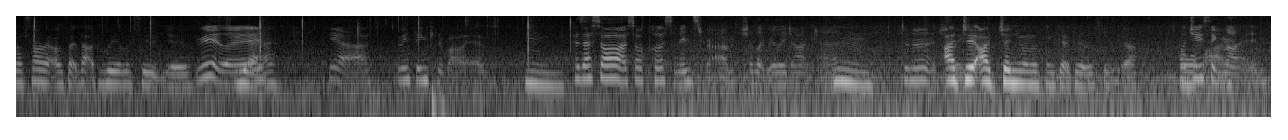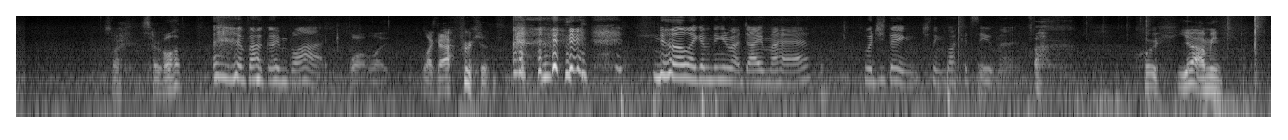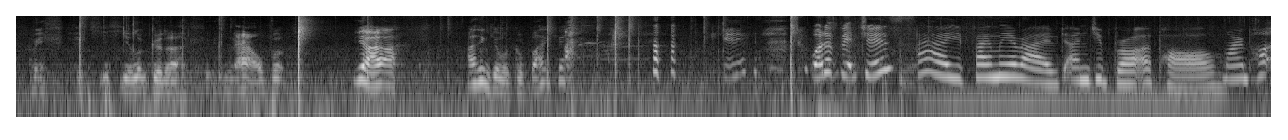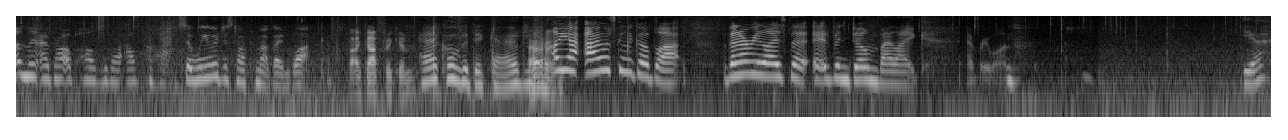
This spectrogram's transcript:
when I saw it, I was like, that'd really suit you. Really? Yeah. Yeah. I've been thinking about it Hmm. because I saw I saw a post on Instagram. She had like really dark hair. Hmm. Don't know. I do. I genuinely think it'd really suit you. What do you think, lie. Martin? Sorry, so what? about going black? What, like, like African? no, like I'm thinking about dyeing my hair. What do you think? Do you think black would suit me? Well, yeah, I mean, I mean, you, you look good uh, now, but yeah, I, I think you look good black. Yeah. What up, bitches? Ah, you finally arrived and you brought a Paul. More importantly, I brought a pause about alcohol. So we were just talking about going black. Like African. Hair colour dickhead. Oh yeah, I was gonna go black, but then I realised that it had been done by like everyone. Yeah.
